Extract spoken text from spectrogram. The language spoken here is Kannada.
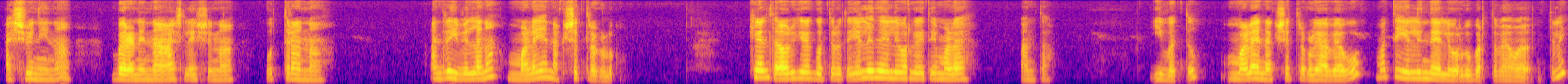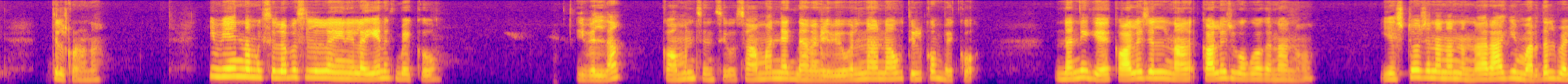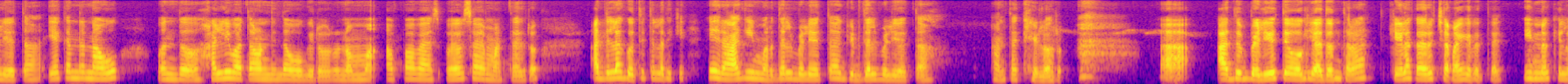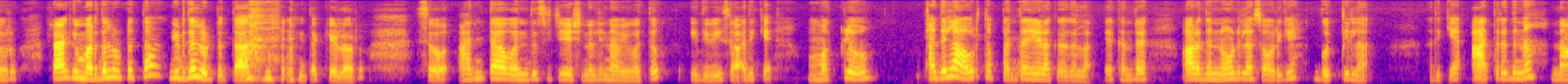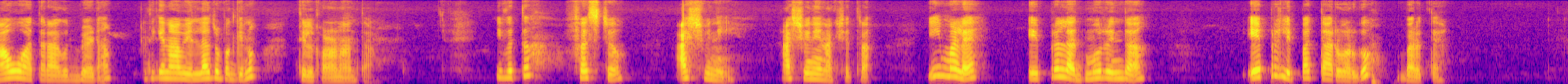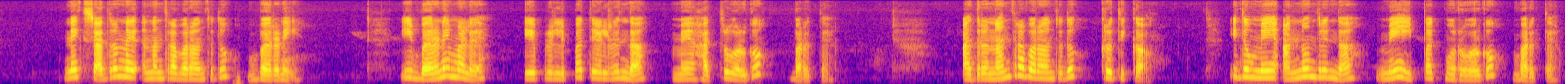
ಅಶ್ವಿನಿನ, ಭರಣಿನ, ಆಶ್ಲೇಷನ, ಉತ್ತರನ, ಅಂದರೆ ಇವೆಲ್ಲನ ಮಳೆಯ ನಕ್ಷತ್ರಗಳು. ಕೇಳ್ತಾರೆ, ಅವರಿಗೆ ಗೊತ್ತಿರುತ್ತೆ? ಎಲ್ಲಿಂದ ಎಲ್ಲಿವರೆಗೂ ಐತಿ ಮಳೆ ಅಂತ. ಇವತ್ತು ಮಳೆ ನಕ್ಷತ್ರಗಳು ಯಾವ್ಯಾವು ಮತ್ತು ಎಲ್ಲಿಂದ ಎಲ್ಲಿವರೆಗೂ ಬರ್ತವೆ ಅವ ಅಂತೇಳಿ ತಿಳ್ಕೊಳ್ಳೋಣ. ಇವೇನು ನಮಗೆ ಸಿಲೆಬಸ್ಲೆಲ್ಲ ಏನಿಲ್ಲ, ಏನಕ್ಕೆ ಬೇಕು? ಇವೆಲ್ಲ ಕಾಮನ್ ಸೆನ್ಸ್ ಇವು, ಸಾಮಾನ್ಯ ಜ್ಞಾನಗಳಿವೆ, ಇವೆಲ್ಲ ನಾವು ತಿಳ್ಕೊಬೇಕು. ನನಗೆ ಕಾಲೇಜಲ್ಲಿ ನಾ ಕಾಲೇಜಿಗೆ ಹೋಗುವಾಗ ನಾನು ಎಷ್ಟೋ ಜನ ನನ್ನ ರಾಗಿ ಮರದಲ್ಲಿ ಬೆಳೆಯುತ್ತಾ? ಯಾಕಂದರೆ ನಾವು ಒಂದು ಹಳ್ಳಿ ವಾತಾವರಣದಿಂದ ಹೋಗಿರೋರು, ನಮ್ಮ ಅಪ್ಪ ವ್ಯಾಸ್, ವ್ಯವಸಾಯ ಮಾಡ್ತಾಯಿದ್ರು ಅದೆಲ್ಲ ಗೊತ್ತಿತ್ತಲ್ಲ ಅದಕ್ಕೆ, ಏ, ರಾಗಿ ಮರದಲ್ಲಿ ಬೆಳೆಯುತ್ತಾ, ಗಿಡದಲ್ಲಿ ಬೆಳೆಯುತ್ತಾ? ಅಂತ ಕೇಳೋರು. ಅದು ಬೆಳೆಯುತ್ತೆ ಹೋಗಲಿ, ಅದೊಂಥರ ಕೇಳೋಕ್ಕಾದ್ರೂ ಚೆನ್ನಾಗಿರುತ್ತೆ. ಇನ್ನು ಕೆಲವರು, ರಾಗಿ ಮರದಲ್ಲಿ ಹುಟ್ಟುತ್ತಾ, ಗಿಡದಲ್ಲಿ ಹುಟ್ಟುತ್ತಾ? ಅಂತ ಕೇಳೋರು. ಸೊ ಅಂಥ ಒಂದು ಸಿಚುವೇಷನಲ್ಲಿ ನಾವಿವತ್ತು ಇದ್ದೀವಿ. ಸೊ ಅದಕ್ಕೆ ಮಕ್ಕಳು ಅದೆಲ್ಲ ಅವ್ರ ತಪ್ಪಂತ ಹೇಳೋಕ್ಕಾಗಲ್ಲ. ಯಾಕಂದರೆ ಅವ್ರು ಅದನ್ನು ನೋಡಿಲ್ಲ ಸೊ ಅವರಿಗೆ ಗೊತ್ತಿಲ್ಲ. ಅದಕ್ಕೆ ಆ ಥರದನ್ನು ನಾವು ಆ ಥರ ಆಗೋದು ಬೇಡ. ಅದಕ್ಕೆ ನಾವು ಎಲ್ಲದ್ರ ಬಗ್ಗೆನೂ ತಿಳ್ಕೊಳ್ಳೋಣ ಅಂತ. ಇವತ್ತು ಫಸ್ಟು ಅಶ್ವಿನಿ ಅಶ್ವಿನಿ ನಕ್ಷತ್ರ. ಈ ಮಳೆ ಏಪ್ರಿಲ್ ಹದಿಮೂರರಿಂದ ಏಪ್ರಿಲ್ ಇಪ್ಪತ್ತಾರವರೆಗೂ ಬರುತ್ತೆ. ನೆಕ್ಸ್ಟ್ ಅದರ ನಂತರ ಬರೋವಂಥದ್ದು ಭರಣಿ ಈ ಭರಣಿ ಮಳೆ ಏಪ್ರಿಲ್ ಇಪ್ಪತ್ತೇಳರಿಂದ ಮೇ ಹತ್ತರವರೆಗೂ ಬರುತ್ತೆ. ಅದರ ನಂತರ ಬರುವಂಥದ್ದು ಕೃತಿಕ. ಇದು ಮೇ ಹನ್ನೊಂದರಿಂದ ಮೇ ಇಪ್ಪತ್ತ್ಮೂರವರೆಗೂ ಬರುತ್ತೆ.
